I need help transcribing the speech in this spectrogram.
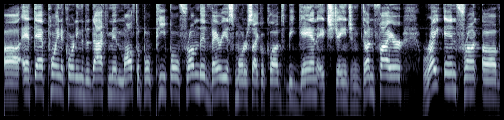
Uh, at that point, according to the document, multiple people from the various motorcycle clubs began exchanging gunfire right in front of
